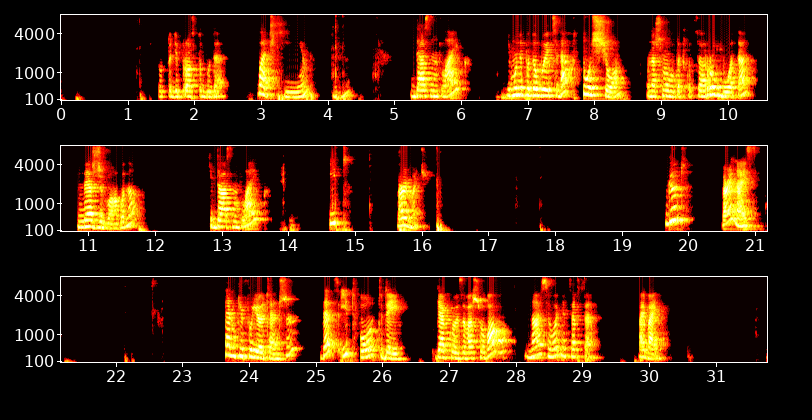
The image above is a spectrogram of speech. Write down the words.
Тут тоді просто буде But he doesn't like. Йому не подобається, да? хто що. У нашому випадку це робота, не жива вона. He doesn't like it very much. Good. Very nice. Thank you for your attention. That's it for today. Дякую за вашу увагу. На сьогодні це все. Bye-bye.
